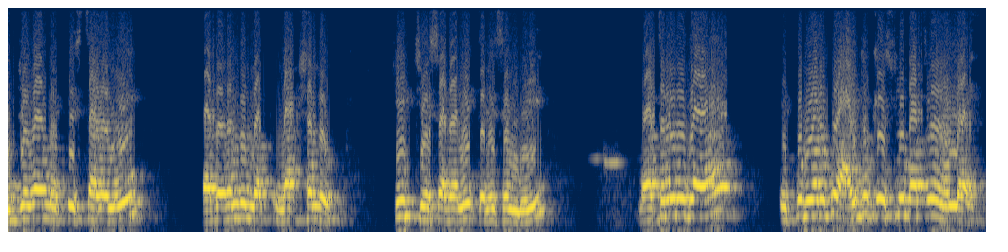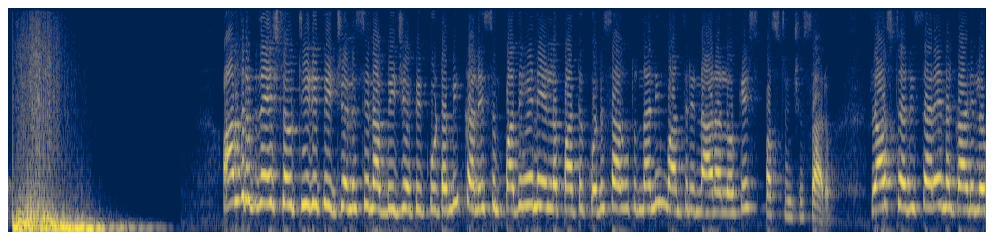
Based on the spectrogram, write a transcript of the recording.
ఉద్యోగం ఇప్పిస్తానని పదకొండు లక్షలు చీట్ చేశాడని తెలిసింది. అతని మీద ఇప్పటి వరకు ఐదు కేసులు మాత్రమే ఉన్నాయి. ఆంధ్రప్రదేశ్లో టీడీపీ జనసేన బీజేపీ కూటమి కనీసం పదిహేను ఏళ్ళ పాటు కొనసాగుతుందని మంత్రి నారా లోకేష్ స్పష్టం చేశారు. రాష్ట్రాన్ని సరైన గాడిలో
